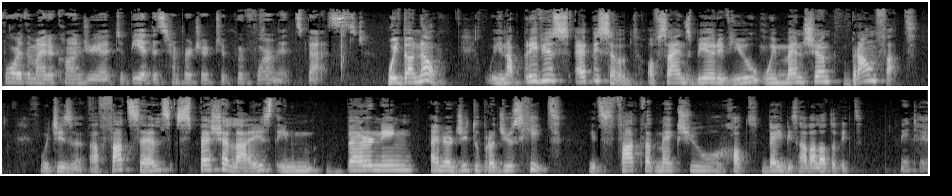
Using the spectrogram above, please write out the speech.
for the mitochondria to be at this temperature to perform its best? We don't know. In a previous episode of Science Beer Review, we mentioned brown fat, which is a fat cells specialized in burning energy to produce heat. It's fat that makes you hot. Babies have a lot of it. Me too.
